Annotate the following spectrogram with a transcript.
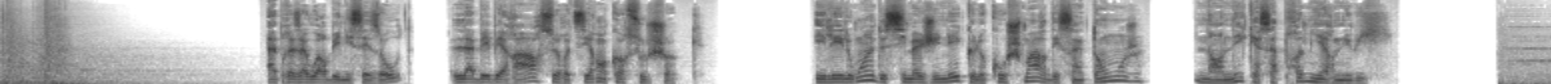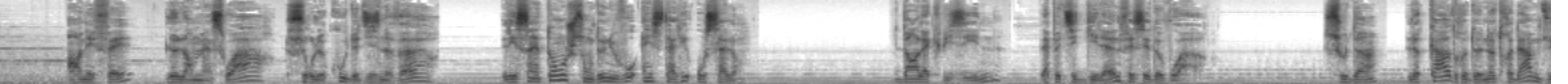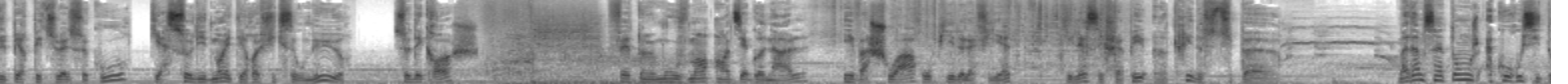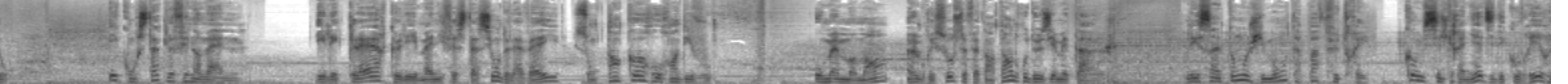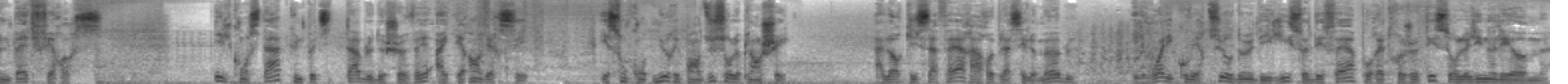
Après avoir béni ses hôtes, l'abbé Bérard se retire encore sous le choc. Il est loin de s'imaginer que le cauchemar des Saintonges n'en est qu'à sa première nuit. En effet, le lendemain soir, sur le coup de 19 heures, les Saintonges sont de nouveau installés au salon. Dans la cuisine, la petite Guylaine fait ses devoirs. Soudain, le cadre de Notre-Dame du Perpétuel Secours, qui a solidement été refixé au mur, se décroche, fait un mouvement en diagonale et va choir au pied de la fillette qui laisse échapper un cri de stupeur. Madame Saint-Onge accourt aussitôt et constate le phénomène. Il est clair que les manifestations de la veille sont encore au rendez-vous. Au même moment, un bruisseau se fait entendre au deuxième étage. Les Saint-Onge y montent à pas feutrés, comme s'ils craignaient d'y découvrir une bête féroce. Ils constatent qu'une petite table de chevet a été renversée et son contenu répandu sur le plancher. Alors qu'il s'affaire à replacer le meuble, il voit les couvertures d'un des lits se défaire pour être jetées sur le linoléum.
